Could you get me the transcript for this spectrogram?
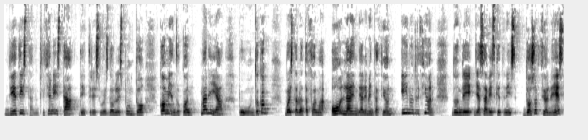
dietista nutricionista de www.comiendoconmaria.com, vuestra plataforma online de alimentación y nutrición, donde ya sabéis que tenéis dos opciones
